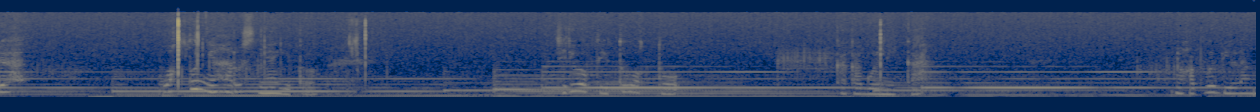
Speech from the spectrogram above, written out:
udah waktunya harusnya gitu. Jadi waktu itu waktu kakak gue nikah nyokap gue bilang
